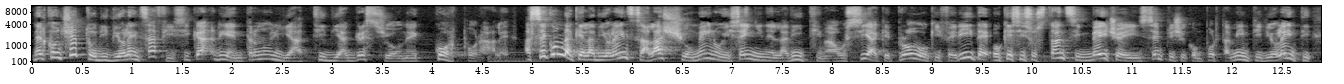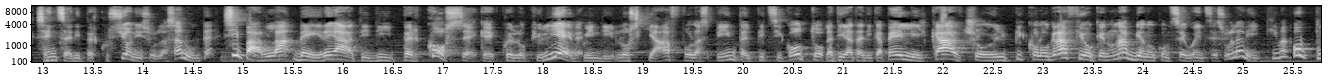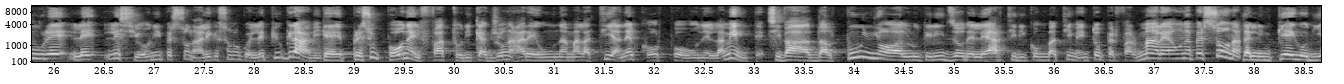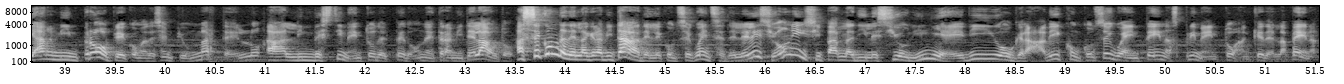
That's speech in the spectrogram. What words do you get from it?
nel concetto di violenza fisica rientrano gli atti di aggressione corporale. A seconda che la violenza lasci o meno i segni nella vittima, ossia che provochi ferite o che si sostanzi invece in semplici comportamenti violenti senza ripercussioni sulla salute, si parla dei reati di percosse, che è quello più lieve, quindi lo schiaffo, la spinta, il pizzicotto, la tirata di capelli, il calcio, il piccolo graffio che non abbiano conseguenze sulla vittima, oppure le lesioni personali che sono quelle più gravi, che presuppone il fatto fatto di cagionare una malattia nel corpo o nella mente. Si va dal pugno all'utilizzo delle arti di combattimento per far male a una persona, dall'impiego di armi improprie come ad esempio un martello all'investimento del pedone tramite l'auto. A seconda della gravità delle conseguenze delle lesioni si parla di lesioni lievi o gravi con conseguente inasprimento anche della pena.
